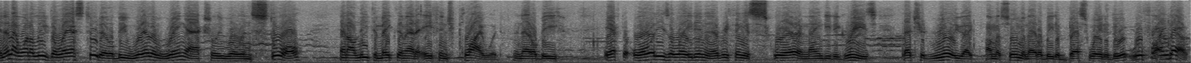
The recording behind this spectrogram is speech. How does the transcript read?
And then I want to leave the last two that'll be where the wing actually will install, and I'll need to make them out of eighth inch plywood. And that'll be, after all of these are laid in and everything is square and 90 degrees, that should really, I, I'm assuming that'll be the best way to do it. We'll find out.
